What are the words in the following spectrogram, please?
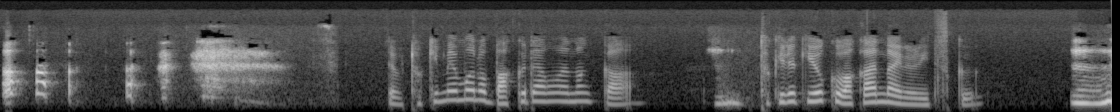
でも、ときメモの爆弾はなんか、うん。時々よくわかんないのにつく。うん。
